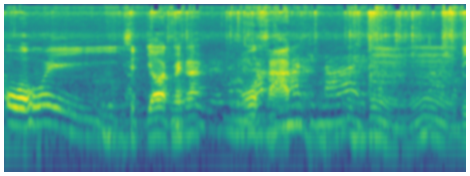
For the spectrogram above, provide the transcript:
โอ้ย สุดยอดไหมครับ โอ้ขาดสามารถกินได้ อืมดี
